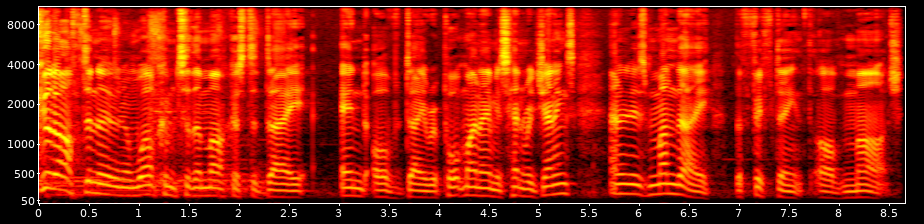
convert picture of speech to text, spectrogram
good afternoon and welcome to the Marcus Today end of day report. My name is Henry Jennings and it is Monday, the 15th of March.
